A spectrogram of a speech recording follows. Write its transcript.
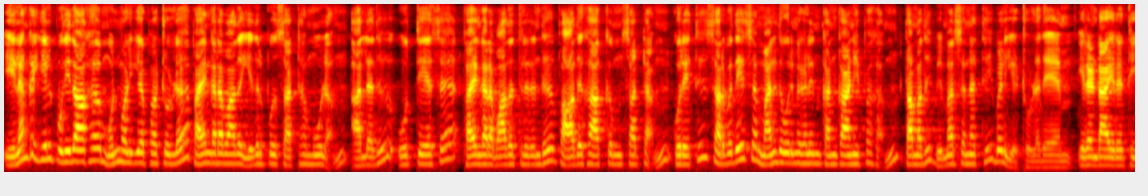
இலங்கையில் புதிதாக முன்மொழியப்பட்டுள்ள பயங்கரவாத எதிர்ப்பு சட்டம் மூலம் அல்லது உத்தேச பயங்கரவாதத்திலிருந்து பாதுகாக்கும் சட்டம் குறித்து சர்வதேச மனித உரிமைகளின் கண்காணிப்பகம் தமது விமர்சனத்தை வெளியிட்டுள்ளது. இரண்டாயிரத்தி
